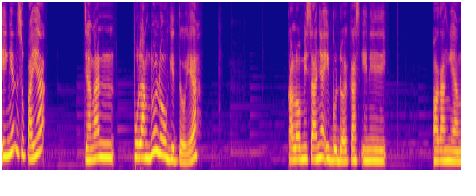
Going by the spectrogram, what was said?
ingin supaya jangan pulang dulu gitu ya. Kalau misalnya Ibu Dorcas ini orang yang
